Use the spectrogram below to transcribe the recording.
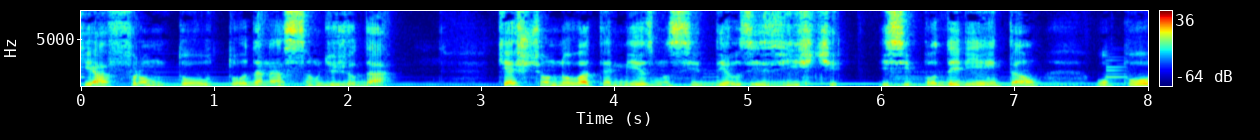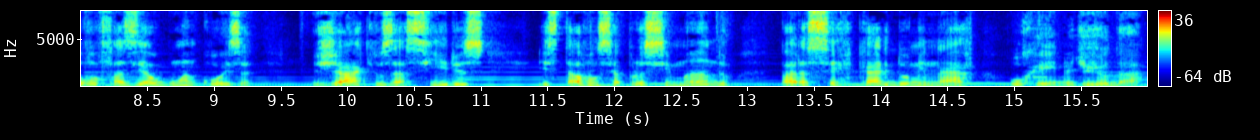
que afrontou toda a nação de Judá. Questionou até mesmo se Deus existe e se poderia então o povo fazer alguma coisa, já que os assírios estavam se aproximando para cercar e dominar o reino de Judá.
